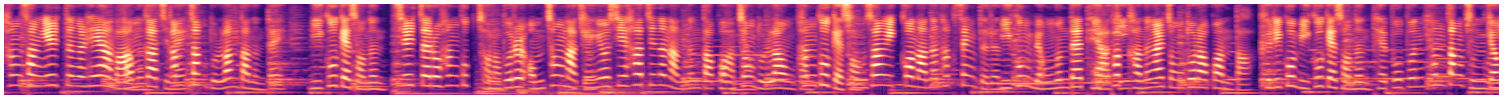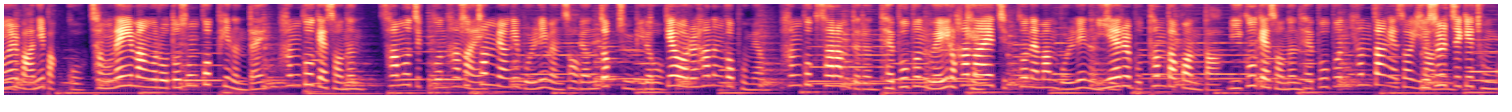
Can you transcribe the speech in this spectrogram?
항상 1등을 해야 마음가짐에 깜짝 놀란다는데 미국에서는 실제로 한국처럼 공부를 엄청나게 중요시 하지는 않는다고 엄청 놀라운 건 한국에서 중상위권 하는 학생들은 미국 명문대 대학이 가능할 정도라고 한다. 그리고 미국에서는 대부분 현장 존경을 많이 받고 장래희망으로도 손꼽히는데 한국에서는 사무직군 하나에 수천 명이 몰리면서 면접 준비 몇 개월을 하는 거 보면 한국 사람들은 대부분 왜 이렇게 하나의 직군에만 몰리는지 이해를 못한다고 한다. 미국에서는 대부분 현장에서 기술직이 존경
